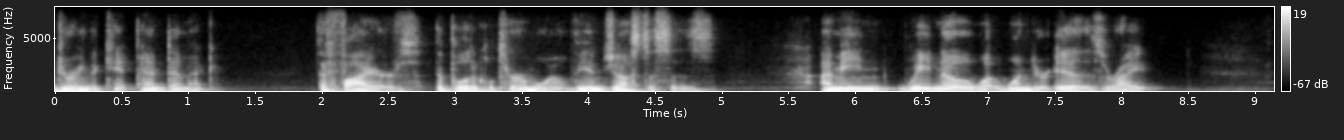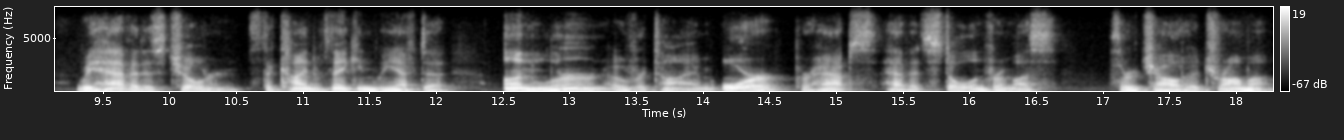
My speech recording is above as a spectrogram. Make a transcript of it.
during the pandemic? The fires, the political turmoil, the injustices. I mean, we know what wonder is, right? We have it as children. It's the kind of thinking we have to unlearn over time, or perhaps have it stolen from us through childhood trauma,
